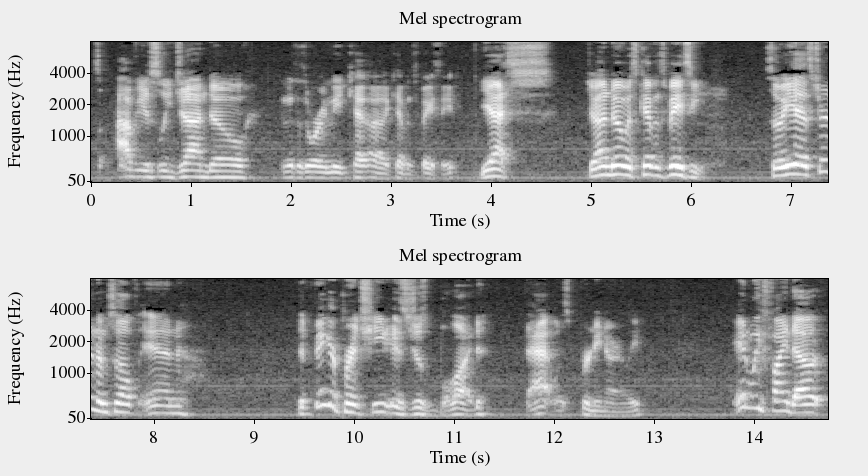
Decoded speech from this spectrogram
It's obviously John Doe. And this is where we meet Ke- uh, Kevin Spacey. Yes, John Doe is Kevin Spacey. So he has turned himself in. The fingerprint sheet is just blood. That was pretty gnarly. And we find out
